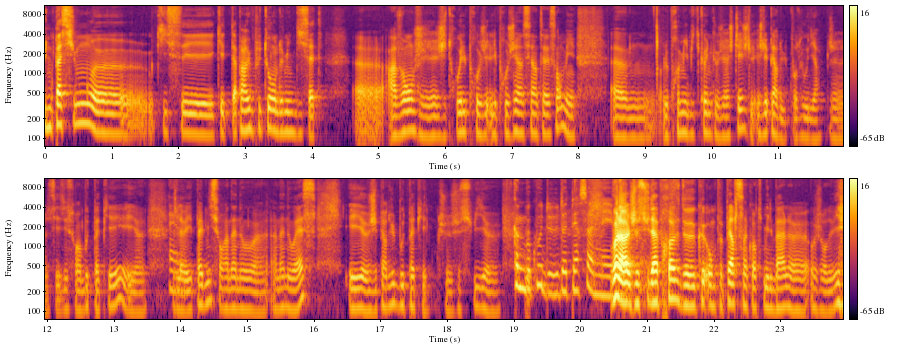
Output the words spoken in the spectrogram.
Une passion qui, qui est apparue plutôt en 2017. Euh, avant, j'ai trouvé le projet, les projets assez intéressants, mais euh, le premier Bitcoin que j'ai acheté, je, l'ai perdu, pour tout vous dire. C'était sur un bout de papier et euh, je ne eh l'avais pas mis sur un Nano, un nano S et j'ai perdu le bout de papier. Je, suis. Comme beaucoup d'autres personnes. Mais... Voilà, je suis la preuve qu'on peut perdre 50 000 balles aujourd'hui,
